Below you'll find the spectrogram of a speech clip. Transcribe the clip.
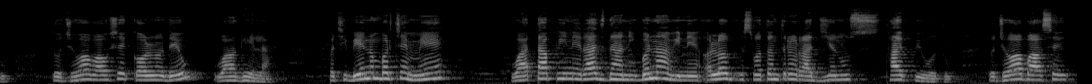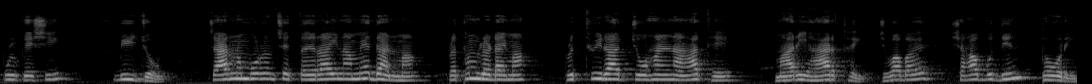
છું. તો જવાબ આવશે કર્ણદેવ વાઘેલા. પછી બે નંબર છે મેં વાતાપીને રાજધાની બનાવીને અલગ સ્વતંત્ર રાજ્યનું સ્થાપ્યું હતું. તો જવાબ આવશે પુલકેશી બીજો. ચાર નંબરનો છે, તરાઈના મેદાનમાં પ્રથમ લડાઈમાં પૃથ્વીરાજ ચૌહાણના હાથે મારી હાર થઈ. જવાબ આવે શહાબુદ્દીન ધોરી.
